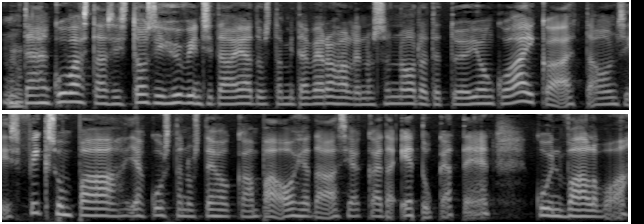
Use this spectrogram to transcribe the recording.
Mm. Tähän kuvastaa siis tosi hyvin sitä ajatusta, mitä verohallinnossa on noudatettu jo jonkun aikaa, että on siis fiksumpaa ja kustannustehokkaampaa ohjata asiakkaita etukäteen kuin valvoa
